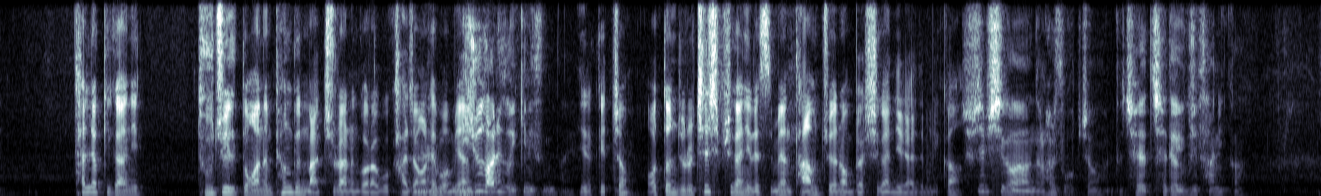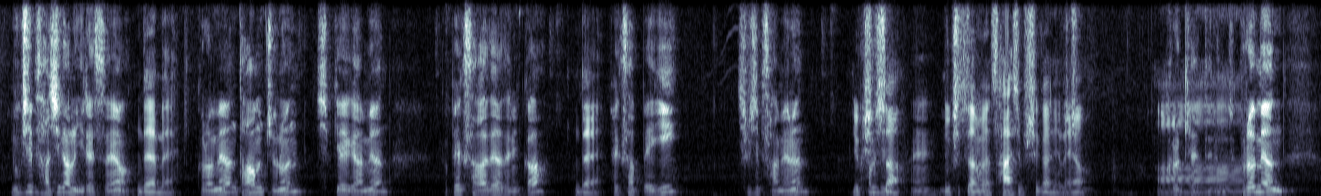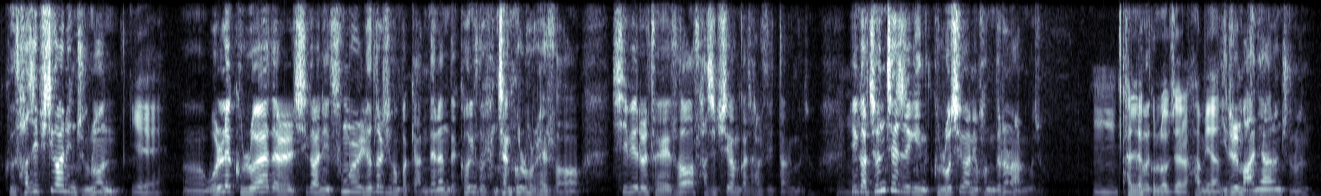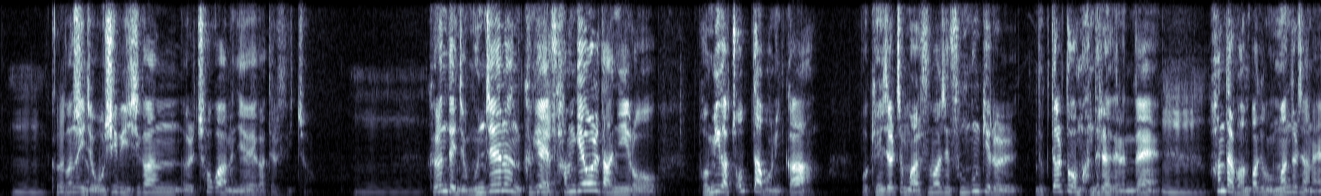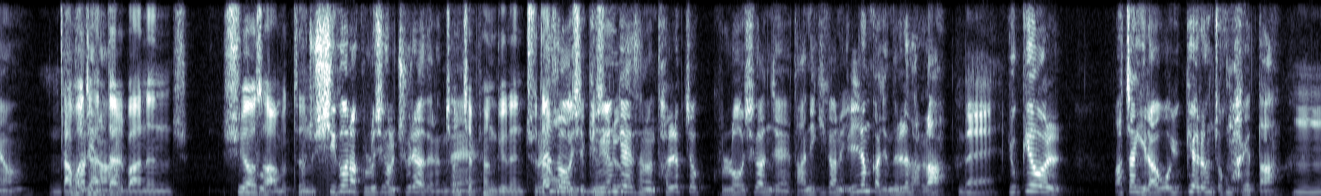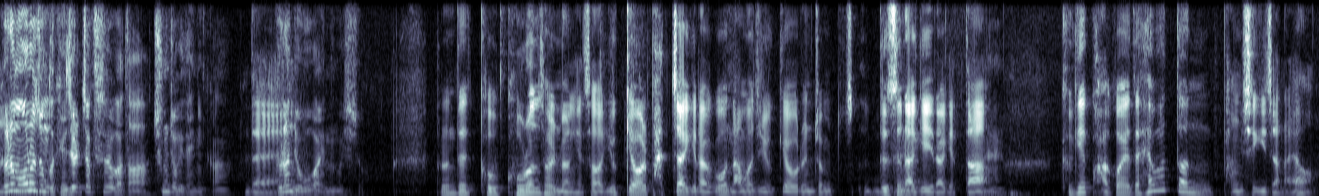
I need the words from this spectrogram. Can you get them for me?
탄력 기간이 두 주일 동안은 평균 맞추라는 거라고 가정을 해보면 2주 단위도 있긴 있습니다. 이렇겠죠. 어떤 주를 70시간 일했으면 다음 주에는 몇 시간 일해야 됩니까? 70시간을 할 수가 없죠. 최, 최대가 64니까. 64시간을 일했어요. 네네. 그러면 다음 주는 쉽게 얘기하면 104가 돼야 되니까 네. 104 빼기 74면은 64. 30, 네, 64면 40시간이네요. 아. 그렇게 해야 되는 거죠. 그러면 그 40시간인 주는 예. 어, 원래 근로해야 될 시간이 28시간밖에 안 되는데 거기도 연장 근로를 해서 10일을 더해서 40시간까지 할 수 있다는 거죠. 그러니까 전체적인 근로 시간이 확 늘어나는 거죠. 음, 탄력 그 근로제를 하면 일을 많이 하는 주는 음, 그렇죠. 그거는 이제 52시간을 초과하는 예외가 될 수 있죠. 그런데 이제 문제는 그게 네. 3개월 단위로 범위가 좁다 보니까 뭐 계절적 말씀하신 선분기를 넉 달 동안 만들어야 되는데 음, 한달 반밖에 못 만들잖아요. 나머지 한. 달 반은 쉬- 쉬어서 아무튼 그렇죠. 쉬거나 근로 시간을 줄여야 되는데 전체 평균은 주당 그래서 이제 52시로 경영계에서는 탄력적 근로 시간제 단위 기간을 1년까지 늘려달라. 네. 6개월 바짝 일하고 6개월은 조금 하겠다. 음. 그럼 어느 정도 계절적 수요가 다 충족이 되니까 네. 그런 요구가 있는 것이죠. 그런데 그, 그런 설명에서 6개월 바짝이라고 나머지 6개월은 좀 느슨하게 일하겠다. 네. 그게 과거에도 해왔던 방식이잖아요.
